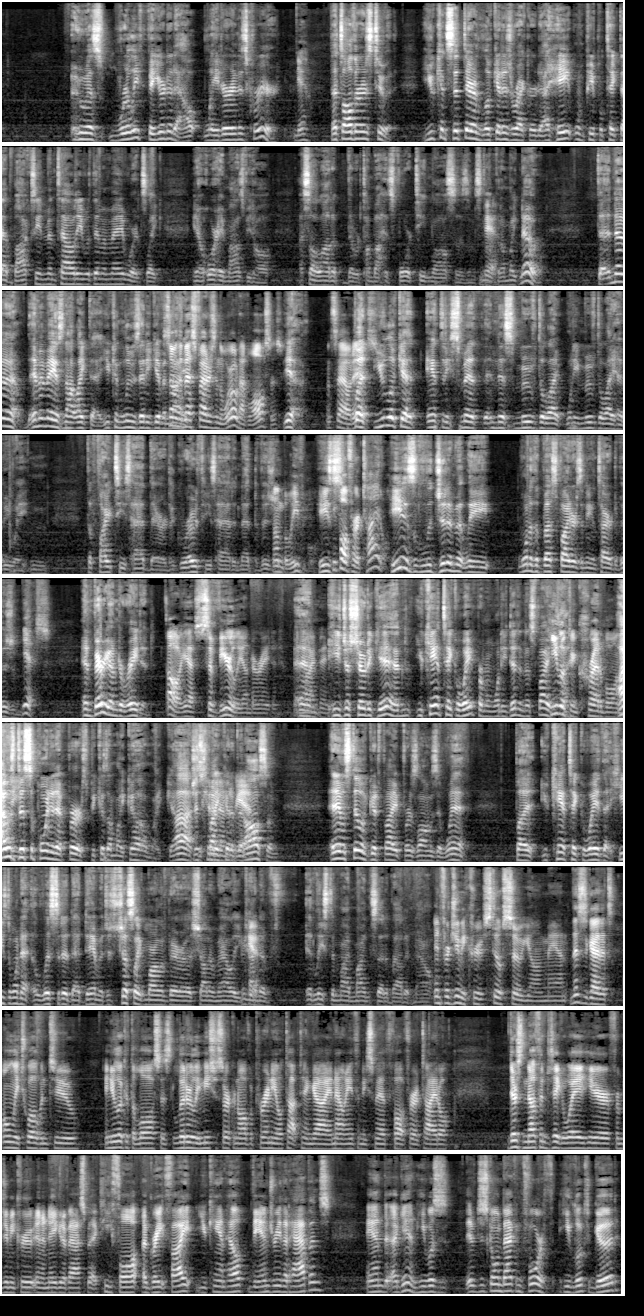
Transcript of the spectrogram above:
who has really figured it out later in his career. Yeah. That's all there is to it. You can sit there and look at his record. I hate when people take that boxing mentality with MMA where it's like, you know, Jorge Masvidal. I saw a lot of that were talking about his 14 losses and stuff, Yeah. and I'm like, no, no, no, no. The MMA is not like that. You can lose any given Some night. of the best fighters in the world have losses. Yeah, That's how it is. but you look at Anthony Smith in this move to light when he moved to light heavyweight and the fights he's had there, the growth he's had in that division. Unbelievable. He's- he fought for a title. He is legitimately one of the best fighters in the entire division yes. and very underrated. Oh, yes. Severely underrated, in my And opinion. he just showed again. You can't take away from him what he did in this fight. He looked I, incredible. On I was feet. disappointed at first because I'm like, oh my gosh, This this, fight could have been yeah. awesome, and it was still a good fight for as long as it went. But you can't take away that he's the one that elicited that damage. It's just like Marlon Vera, Sean O'Malley, kind Yeah. of, at least in my mindset about it now. And for Jimmy Crute, still so young, man. This is a guy that's only 12 and 2. And you look at the losses, literally Misha Cirkunov, a perennial top 10 guy, and now Anthony Smith fought for a title. There's nothing to take away here from Jimmy Crute in a negative aspect. He fought a great fight. You can't help the injury that happens. And again, he was it was just going back and forth. He looked good.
